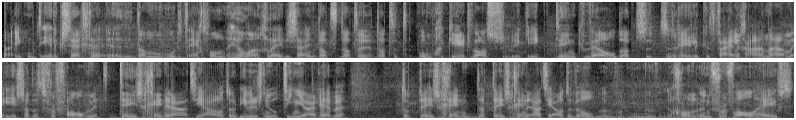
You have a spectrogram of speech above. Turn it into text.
Nou, ik moet eerlijk zeggen, eh, dan moet het echt wel heel lang geleden zijn dat, dat, er, dat het omgekeerd was. Ik, ik denk wel dat het een redelijke veilige aanname is dat het verval met deze generatie auto, die we dus nu al tien jaar hebben, dat deze, dat deze generatie auto wel gewoon een verval heeft.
